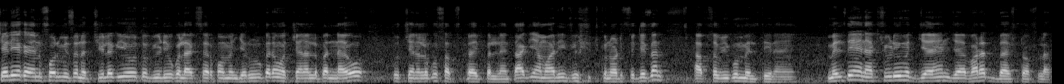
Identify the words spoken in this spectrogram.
चलिए, अगर इन्फॉर्मेशन अच्छी लगी हो तो वीडियो को लाइक शेयर कमेंट ज़रूर करें और चैनल पर नए हो तो चैनल को सब्सक्राइब कर लें ताकि हमारी वीडियो की नोटिफिकेशन आप सभी को मिलती रहें। मिलते हैं नेक्स्ट वीडियो में। जय हिंद, जय भारत बेस्ट ऑफ़ लक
